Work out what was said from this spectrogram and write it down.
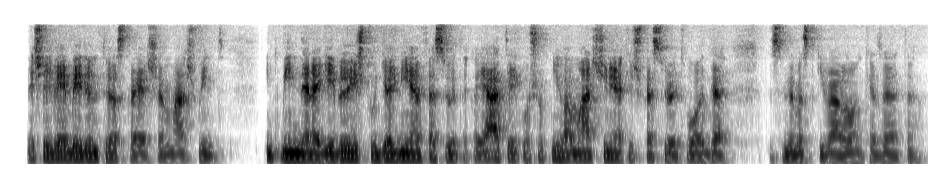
És egy VB döntő az teljesen más, mint, mint minden egyéb. Ő is tudja, hogy milyen feszültek a játékosok. Nyilván már csinálják is feszült volt, de, de szerintem ezt kiválóan kezelte.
